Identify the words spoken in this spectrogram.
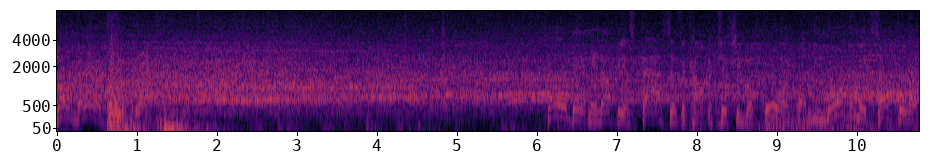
Luck against Dunne there. Quick. Tyler Bate may not be as fast as the competition before, but he more than makes up for it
